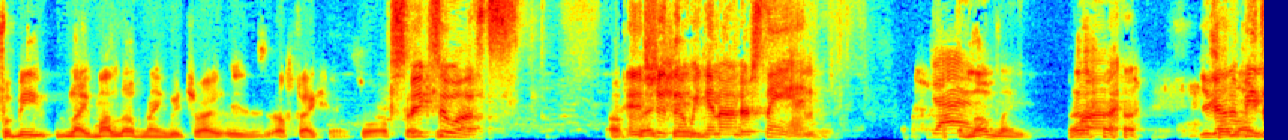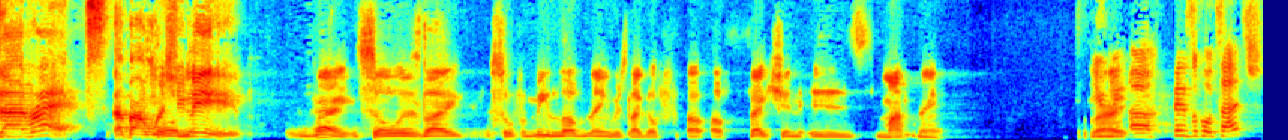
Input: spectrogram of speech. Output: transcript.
for me, like my love language, right, is affection. So affection, Speak to us affection, and shit that we can understand. yeah love language. Right. You gotta be like- direct about what so- you need. right. So it's like, so for me, love language, like a, affection, is my thing. You mean Right. uh, physical touch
